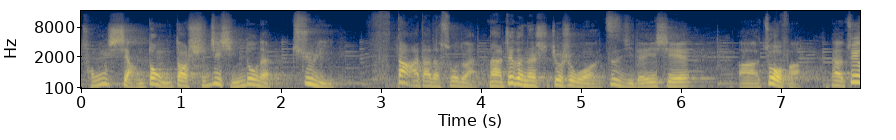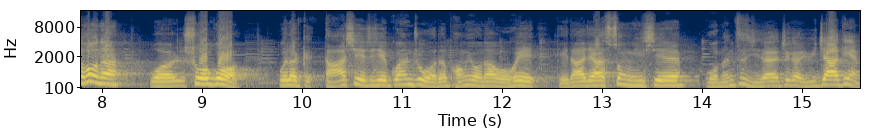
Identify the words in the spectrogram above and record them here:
从想动到实际行动的距离大大的缩短。那这个呢是就是我自己的一些啊做法。那最后呢，我说过，为了给答谢这些关注我的朋友呢，我会给大家送一些我们自己的这个瑜伽垫。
